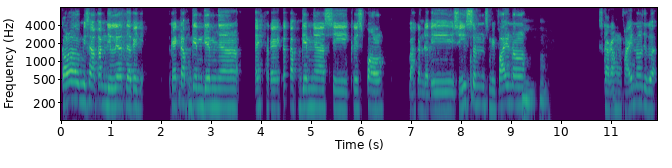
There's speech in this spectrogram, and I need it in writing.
kalau misalkan dilihat dari rekap game-gamenya, eh rekap gamenya si Chris Paul, bahkan dari season semifinal, hmm, hmm. sekarang final juga,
